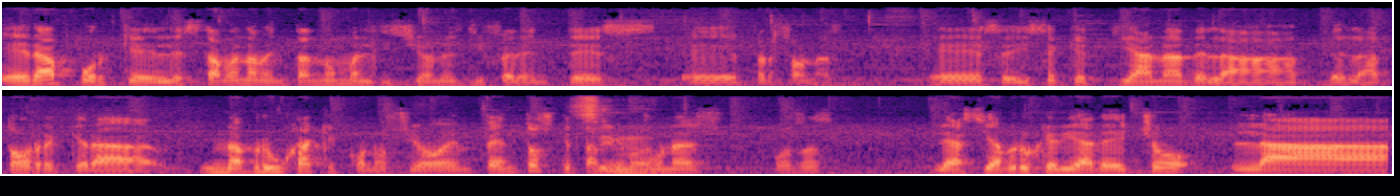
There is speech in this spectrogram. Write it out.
era porque le estaban aventando maldiciones diferentes eh, personas. Eh, se dice que Tiana de la, de la Torre, que era una bruja que conoció en Pentos, que también fue una de sus esposas, le hacía brujería. De hecho, la,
